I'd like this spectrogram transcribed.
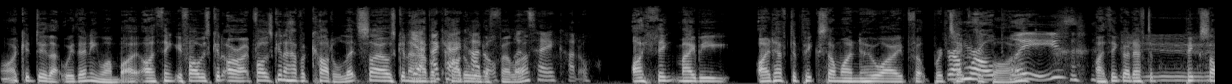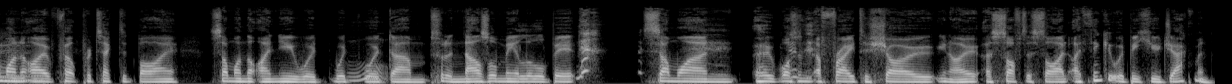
Oh, I could do that with anyone, but I, I think if I was going, to all right, if I was going to have a cuddle, let's say I was going to yeah, have a okay, cuddle, cuddle. with a fella, Let's say cuddle. I think maybe I'd have to pick someone who I felt protected Drum roll, by. please. I think I'd have to pick someone I felt protected by, someone that I knew would would would um, sort of nuzzle me a little bit, someone who wasn't afraid to show you know a softer side. I think it would be Hugh Jackman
